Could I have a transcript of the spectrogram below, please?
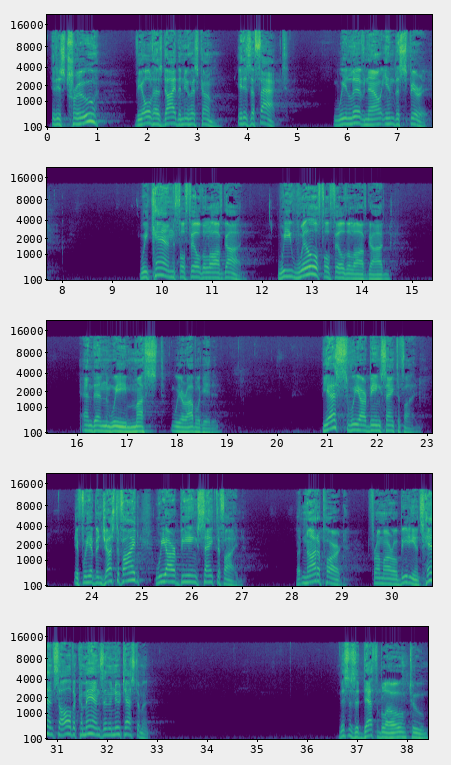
it is true, the old has died, the new has come. It is a fact. We live now in the Spirit. We can fulfill the law of God. We will fulfill the law of God. And then we must, we are obligated. Yes, we are being sanctified. If we have been justified, we are being sanctified, but not apart from our obedience. Hence, all the commands in the New Testament. This is a death blow to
